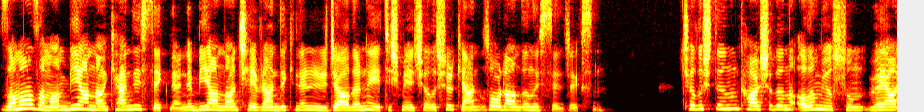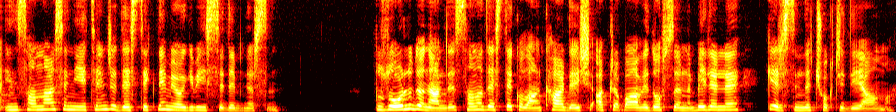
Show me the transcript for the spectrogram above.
Zaman zaman bir yandan kendi isteklerine, bir yandan çevrendekilerin ricalarına yetişmeye çalışırken zorlandığını hissedeceksin. Çalıştığının karşılığını alamıyorsun veya insanlar seni yeterince desteklemiyor gibi hissedebilirsin. Bu zorlu dönemde sana destek olan kardeş, akraba ve dostlarını belirle, gerisini de çok ciddiye alma.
